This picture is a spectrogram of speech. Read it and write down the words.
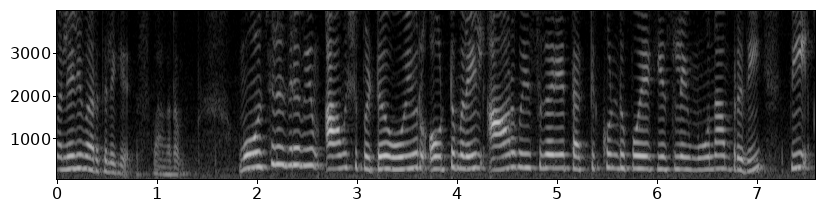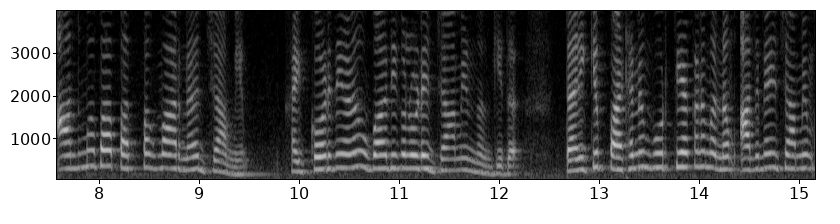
മലയാളി വാർത്തയിലേക്ക് സ്വാഗതം. മോചനദ്രവ്യം ആവശ്യപ്പെട്ട് ഓയൂർ ഓട്ടുമലയിൽ ആറു വയസ്സുകാരിയെ തട്ടിക്കൊണ്ടുപോയ കേസിലെ മൂന്നാം പ്രതി പി അന്മബ പത്മകുമാറിന് ജാമ്യം. ഹൈക്കോടതിയാണ് ഉപാധികളോടെ ജാമ്യം നൽകിയത്. തനിക്ക് പഠനം പൂർത്തിയാക്കണമെന്നും അതിനായി ജാമ്യം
